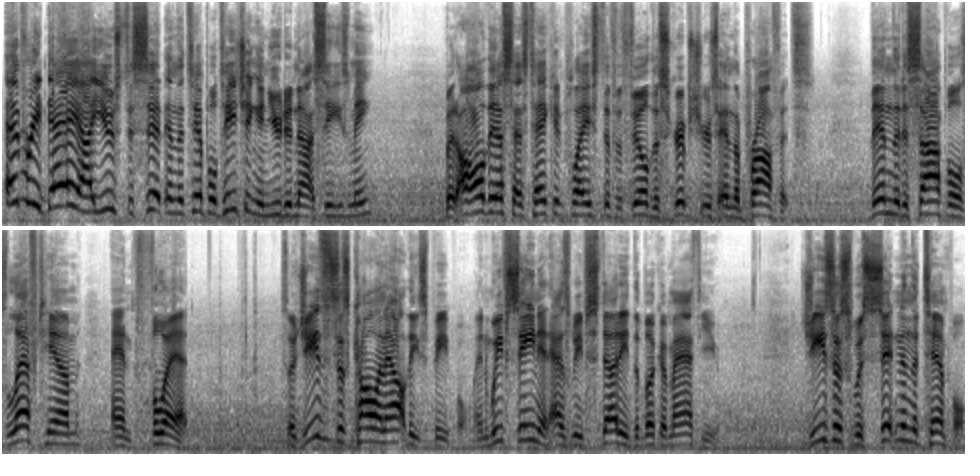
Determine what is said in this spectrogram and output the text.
Every day I used to sit in the temple teaching, and you did not seize me. But all this has taken place to fulfill the scriptures and the prophets. Then the disciples left him and fled. So Jesus is calling out these people, and we've seen it as we've studied the book of Matthew. Jesus was sitting in the temple,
